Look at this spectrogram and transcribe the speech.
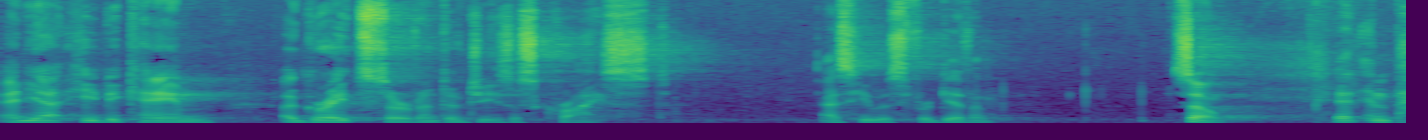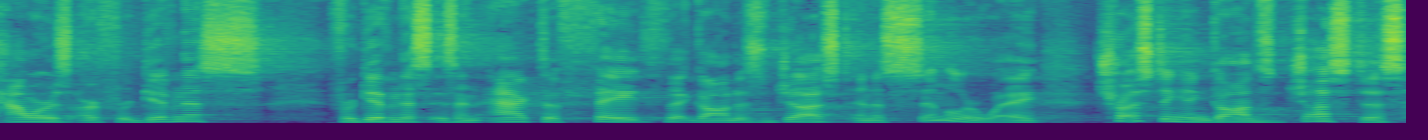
And yet he became a great servant of Jesus Christ as he was forgiven. So, it empowers our forgiveness. Forgiveness is an act of faith that God is just. In a similar way, trusting in God's justice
